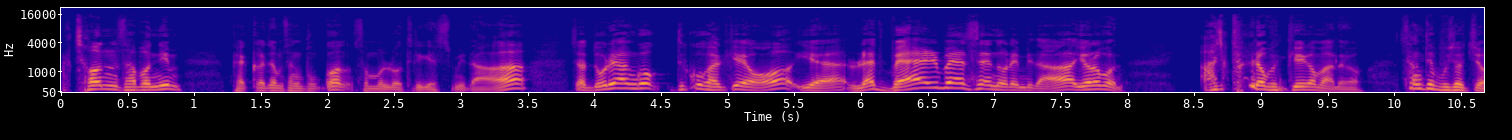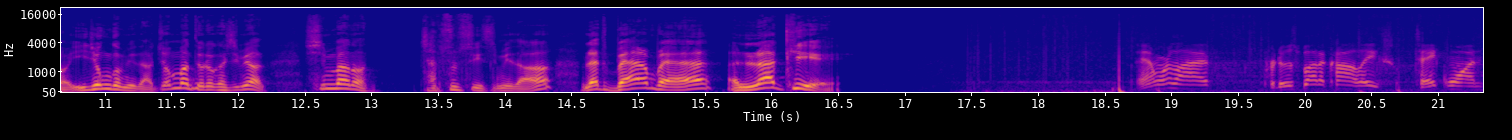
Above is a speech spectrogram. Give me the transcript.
1004번님 백화점 상품권 선물로 드리겠습니다. 자, 노래 한 곡 듣고 갈게요. 예, 레드벨벳의 노래입니다. 여러분, 아직도 여러분 기회가 많아요. 상태 보셨죠? 이 정도입니다. 좀만 노력하시면 10만 원 잡술 수 있습니다. 레드벨벳, 럭키. And we're live. Produced by the colleagues. Take one.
